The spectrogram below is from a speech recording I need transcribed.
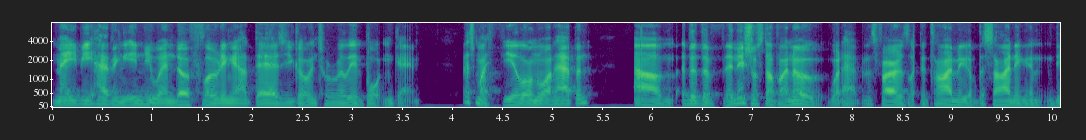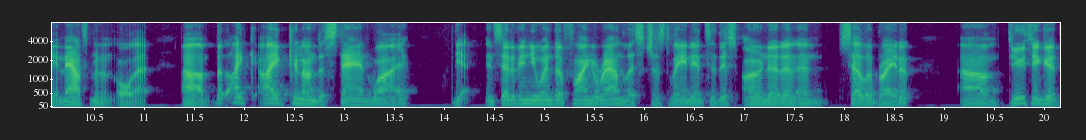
maybe having innuendo floating out there as you go into a really important game. That's my feel on what happened. Um, the, the initial stuff I know what happened as far as like the timing of the signing and the announcement and all that. Um, but I I can understand why. Yeah, instead of innuendo flying around, let's just lean into this, own it, and, and celebrate it. Um, do you think it?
